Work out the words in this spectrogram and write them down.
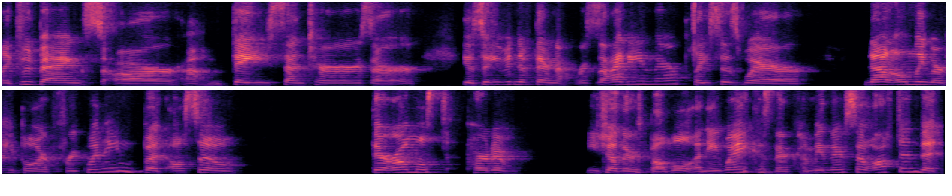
like food banks are um, day centers or you know, so even if they're not residing there places where not only where people are frequenting but also they're almost part of each other's bubble anyway because they're coming there so often that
